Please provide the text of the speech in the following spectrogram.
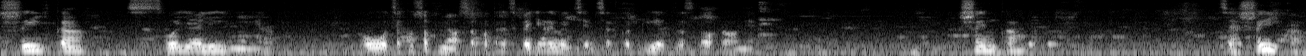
Шийка, своя лінія. О, це кусок м'яса по 35 гривень 70 копійок за 100 грамів. Шинка. Це шийка,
